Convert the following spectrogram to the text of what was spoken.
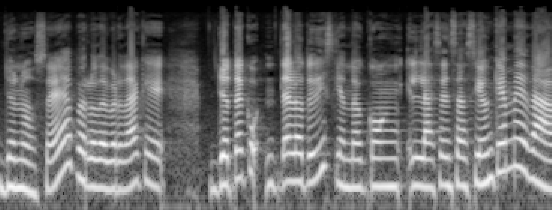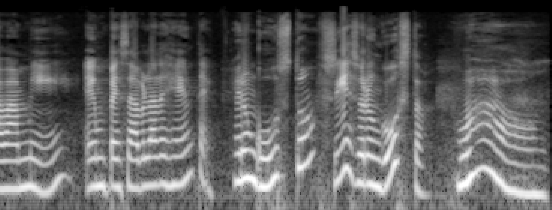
Yo no sé, pero de verdad que yo te, te lo estoy diciendo con la sensación que me daba a mí empezar a hablar de gente. Era un gusto. Sí, eso era un gusto. Wow.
